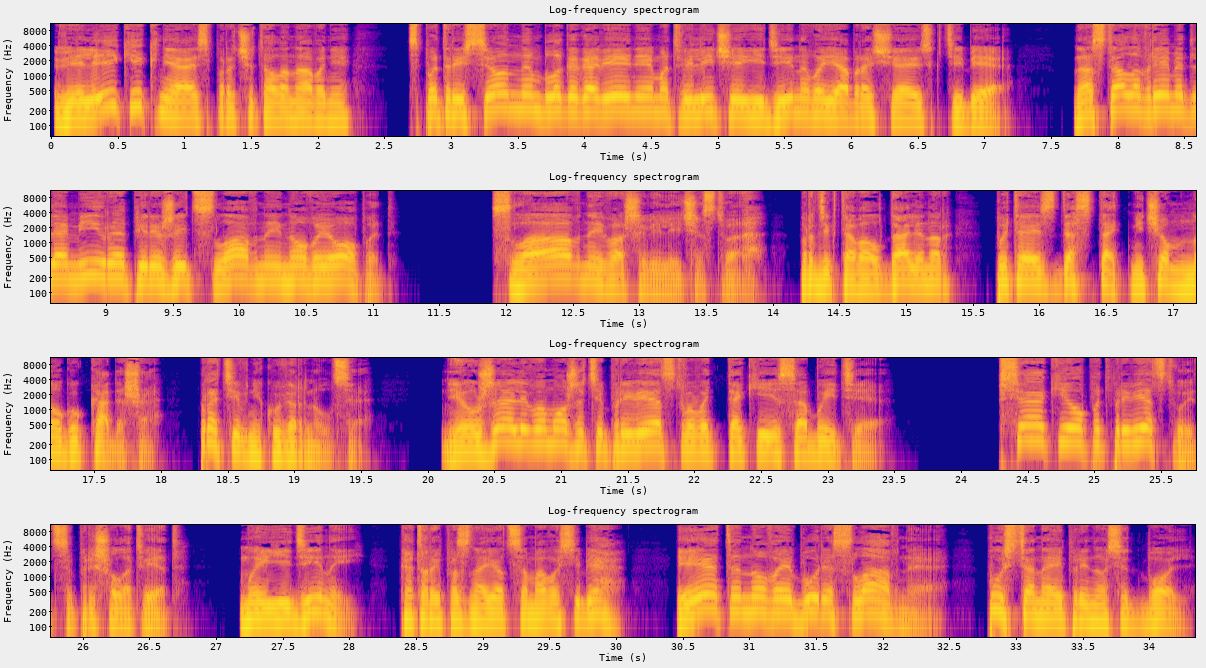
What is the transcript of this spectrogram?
«Великий князь», — прочитала Навани, — «с потрясенным благоговением от величия единого я обращаюсь к тебе. Настало время для мира пережить славный новый опыт». «Славный, ваше величество», — продиктовал Далинор, пытаясь достать мечом ногу Кадыша. Противник увернулся. «Неужели вы можете приветствовать такие события?» «Всякий опыт приветствуется», — пришел ответ. «Мы единый, который познает самого себя. И эта новая буря славная, пусть она и приносит боль.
